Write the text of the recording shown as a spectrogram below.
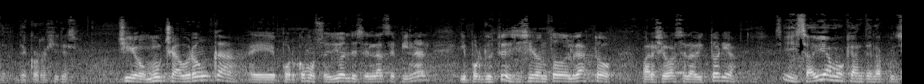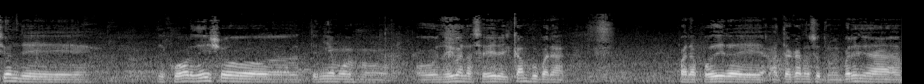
de- de corregir eso. Chino, mucha bronca eh, por cómo se dio el desenlace final y porque ustedes hicieron todo el gasto para llevarse la victoria. Sí, sabíamos que ante la expulsión de, del jugador de ellos teníamos o, o nos iban a ceder el campo para, para poder eh, atacar nosotros. Me parece, a,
